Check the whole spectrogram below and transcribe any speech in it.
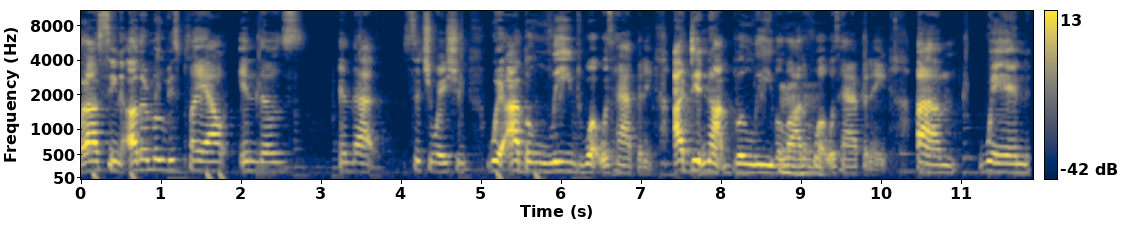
but I've seen other movies play out in those in that situation where I believed what was happening. I did not believe a lot of what was happening. Um, when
